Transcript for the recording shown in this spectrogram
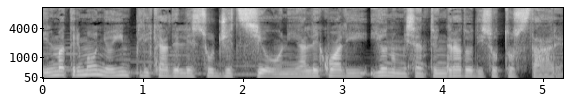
Il matrimonio implica delle soggezioni alle quali io non mi sento in grado di sottostare.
